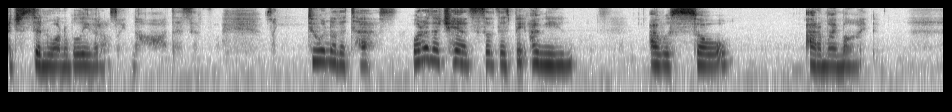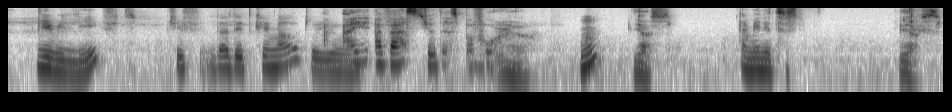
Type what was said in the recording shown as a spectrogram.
I just didn't want to believe it. I was like, No, that's it. I was like, Do another test. What are the chances of this being? I mean, I was so out of my mind. You relieved if that it came out, or you? I, I've asked you this before. Yeah. Hmm? Yes. I mean, it's a, Yes.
